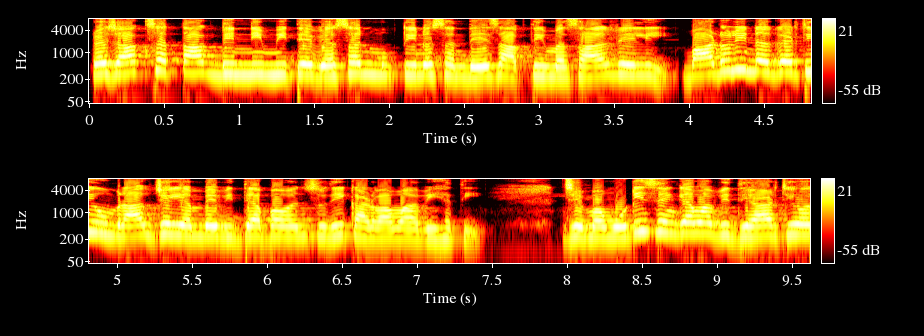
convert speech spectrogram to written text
પ્રજાસત્તાક દિન નિમિત્તે વ્યસન મુક્તિનો સંદેશ આપતી મસાલ રેલી બારડોલી નગરથી ઉમરાગ જય અંબે વિદ્યાભવન સુધી કાઢવામાં આવી હતી. જેમાં મોટી સંખ્યામાં વિદ્યાર્થીઓ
